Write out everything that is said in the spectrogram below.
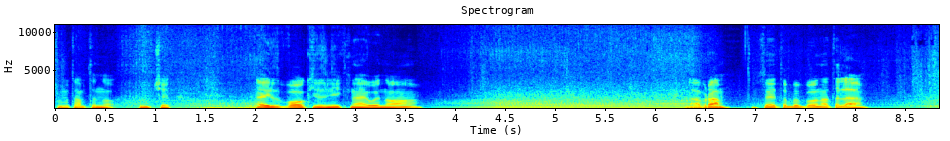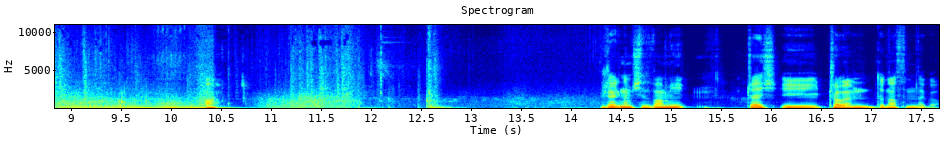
Czemu tamten no uciekł? Ej, zwłoki zniknęły, no. Dobra, sobie to by było na tyle. O. Żegnam się z wami. Cześć i czołem do następnego.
